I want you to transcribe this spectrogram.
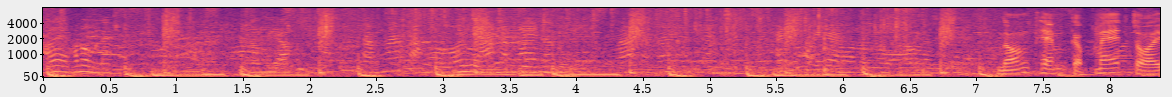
อาอะไรขนมนะอย่างเดียว น้องแทมกับแม่จอย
